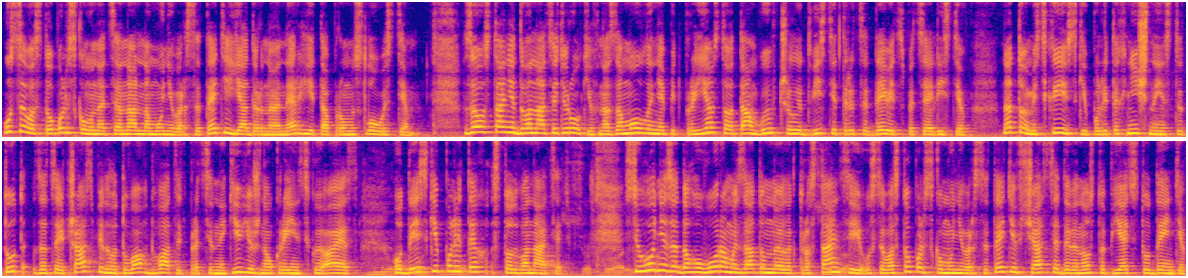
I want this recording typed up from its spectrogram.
у Севастопольському національному університеті ядерної енергії та промисловості. За останні 12 років на замовлення підприємства там вивчили 239 спеціалістів. Натомість Київський політехнічний інститут за цей час підготував 20 працівників Южноукраїнської АЕС, Одеський політех 112. Сьогодні за договорами з атомною електростанцією у Севастопольському університеті вчаться 95 студентів.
